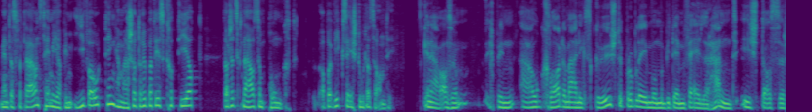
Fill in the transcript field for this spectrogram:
Wir haben das Vertrauensthema ja beim E-Voting, haben wir auch schon darüber diskutiert. Das ist jetzt genau so ein Punkt. Aber wie siehst du das, Andi? Genau, also ich bin auch klar der Meinung, das grösste Problem, das wir bei dem Fehler haben, ist, dass er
